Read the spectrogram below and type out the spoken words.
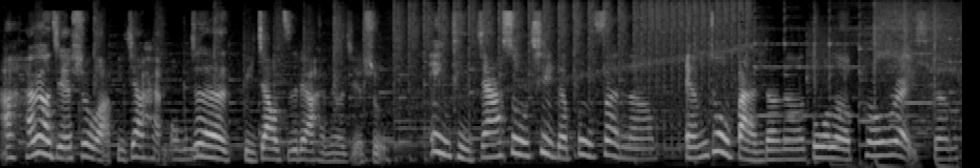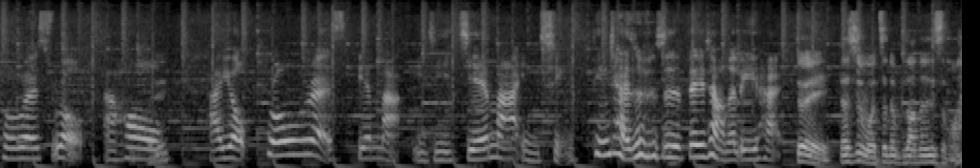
啊，还没有结束啊，比较还我们这比较资料还没有结束。硬体加速器的部分呢，M2 版的呢多了 ProRes 跟 ProRes RAW，然后还有 ProRes 编码以及解码引擎，听起来是不是非常的厉害？对，但是我真的不知道那是什么，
